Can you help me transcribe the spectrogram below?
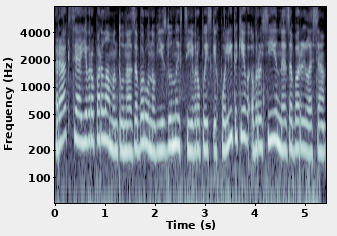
Реакція Європарламенту на заборону в'їзду низці європейських політиків в Росію не забарилася.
